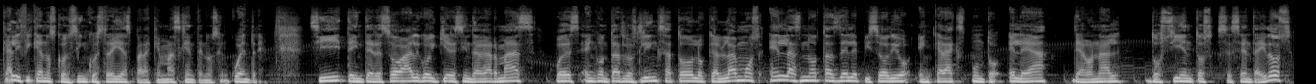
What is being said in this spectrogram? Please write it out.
califícanos con 5 estrellas para que más gente nos encuentre. Si te interesó algo y quieres indagar más, puedes encontrar los links a todo lo que hablamos en las notas del episodio en cracks.la diagonal 262.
